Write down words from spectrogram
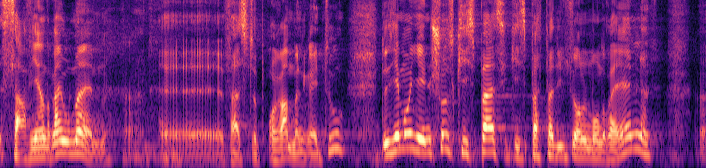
ça reviendrait au même, hein, euh, vaste programme malgré tout. Deuxièmement, il y a une chose qui se passe et qui ne se passe pas du tout dans le monde réel, hein,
